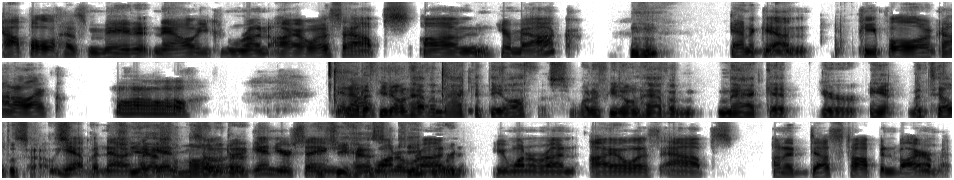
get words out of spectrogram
Apple has made it now you can run iOS apps on your Mac. Mhm. And again, people are kind of like, oh, you know, what if you don't have a Mac at the office? What if you don't have a Mac at your Aunt Matilda's house? yeah, but now she has again, a monitor. so again, you're saying she you has a want to run you want to run iOS apps on a desktop environment,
